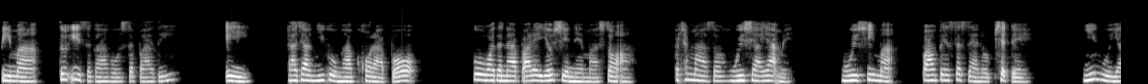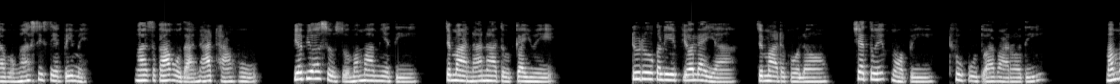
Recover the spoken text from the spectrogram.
ပြီးမှသူဤစကားကိုဆက်ပါသည်အေးဒါကြောင့်ညီကိုငါခေါ်တာပေါ့ကိုဝါဒနာပါတဲ့ရုပ်ရှင်ထဲမှာစောင့်အောင်ပထမဆုံးငွေရှာရမယ်ငွေရှိမှ ပေါင်းတင်ဆက်ဆံလို့ဖြစ်တယ်ညီငွေရဖို့ငါစီစဉ်ပေးမယ်ငါစကားကိုသာနားထောင်ဟု ပြောပြောဆိုဆိုမမမြင့်သည်ကျမနားနာသို့ကပ်၍တူတူကလေးပြောလိုက်ရာကျမတကိုယ်လုံးချက်သွေးမှော်ပြီးထူပူသွားပါတော့သည်မမ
